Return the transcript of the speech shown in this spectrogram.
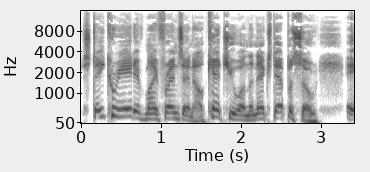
Stay creative, my friends, and I'll catch you on the next episode. Eh,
